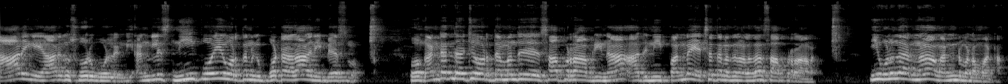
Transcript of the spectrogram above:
யார் இங்கே யாருக்கும் சோறு போடல. நீ அட்லீஸ் நீ போய் ஒருத்தனுக்கு போட்டால் தான் அதை நீ பேசணும். உன் கண்டனத்தை வச்சு ஒருத்தன் வந்து சாப்பிட்றான் அப்படின்னா அது நீ பண்ண எச்சத்தனத்தினால தான் சாப்பிட்றான் நீ ஒழுங்காக இருந்தாலும் அவன் கண்டன் பண்ண மாட்டான்.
